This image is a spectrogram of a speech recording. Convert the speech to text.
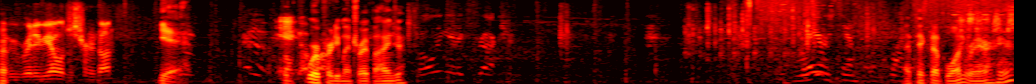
Are we ready to go? I'll just turn it on. Yeah. Yeah, We're it. pretty much right behind you. I picked up one rare here.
